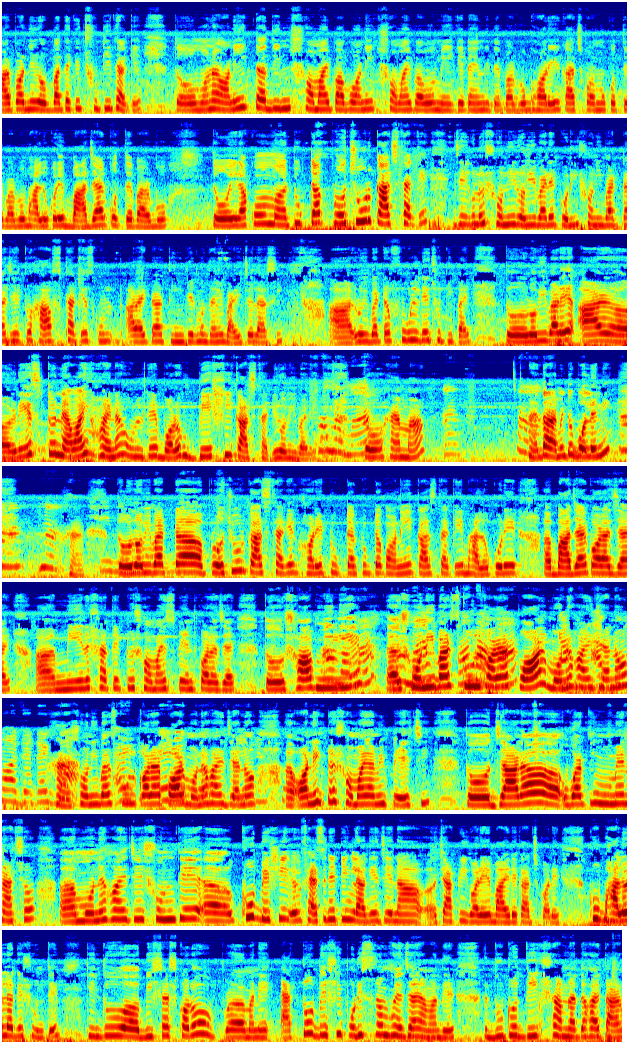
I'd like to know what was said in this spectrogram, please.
আর পরদিন রোববার থেকে ছুটি থাকে। তো মনে হয় অনেকটা দিন সময় পাবো অনেক সময় পাবো মেয়েকে টাইম দিতে পারব ঘরের কাজকর্ম করতে পারব ভালো করে বাজার করতে পারব। তো এরকম টুকটাক প্রচুর কাজ থাকে যেগুলো শনি রবিবারে করি। শনিবারটা যেহেতু হাফ থাকে স্কুল আড়াইটা তিনটের মধ্যে আমি বাড়ি চলে আসি। আর রবিবারটা ফুল ডে ছুটি পাই। তো রবিবারে আর রেস্ট তো নেওয়াই হয় না উল্টে বরং বেশি কাজ থাকে রবিবারে। তো হ্যাঁ মা? হ্যাঁ দাঁড়া আমি একটু বলে নিই হ্যাঁ তো রবিবারটা প্রচুর কাজ থাকে, ঘরের টুকটাক টুকটাক অনেক কাজ থাকে, ভালো করে বাজার করা যায় মেয়ের সাথে একটু সময় স্পেন্ড করা যায়। তো সব মিলিয়ে শনিবার স্কুল করার পর মনে হয় যেন হ্যাঁ শনিবার স্কুল করার পর মনে হয় যেন অনেকটা সময় আমি পেয়েছি। তো যারা ওয়ার্কিং উমেন আছো মনে হয় যে শুনতে খুব বেশি ফ্যাসিনেটিং লাগে যে না, চাকরি করে, বাইরে কাজ করে। খুব ভালো লাগে শুনতে। কিন্তু বিশ্বাস করো মানে এত বেশি পরিশ্রম হয়ে যায় আমাদের, দুটো দিক সামলাতে হয়। তার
